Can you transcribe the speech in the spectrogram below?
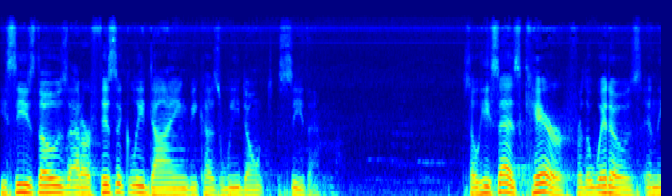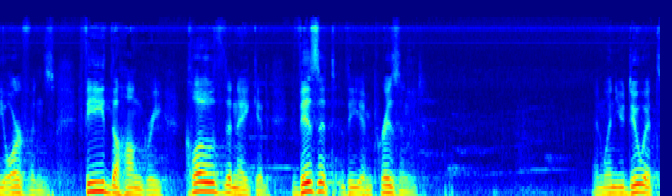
He sees those that are physically dying because we don't see them. So he says, Care for the widows and the orphans, feed the hungry, clothe the naked Visit the imprisoned. And when you do it,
